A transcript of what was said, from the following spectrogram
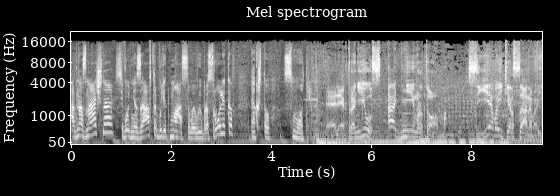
Однозначно, сегодня-завтра будет массовый выброс роликов, так что смотрим. Электроньюз одним ртом. С Евой Кирсановой.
